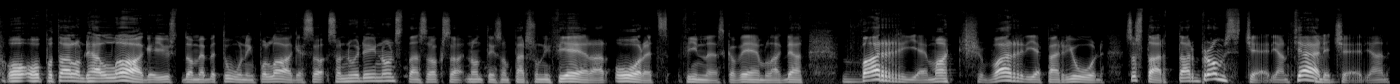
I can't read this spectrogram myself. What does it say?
Och, och på tal om det här laget, just då med betoning på laget, så, så nu är det ju någonstans också någonting som personifierar årets finländska VM-lag. Det är att varje match, varje period, så startar bromskedjan, fjärde kedjan.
